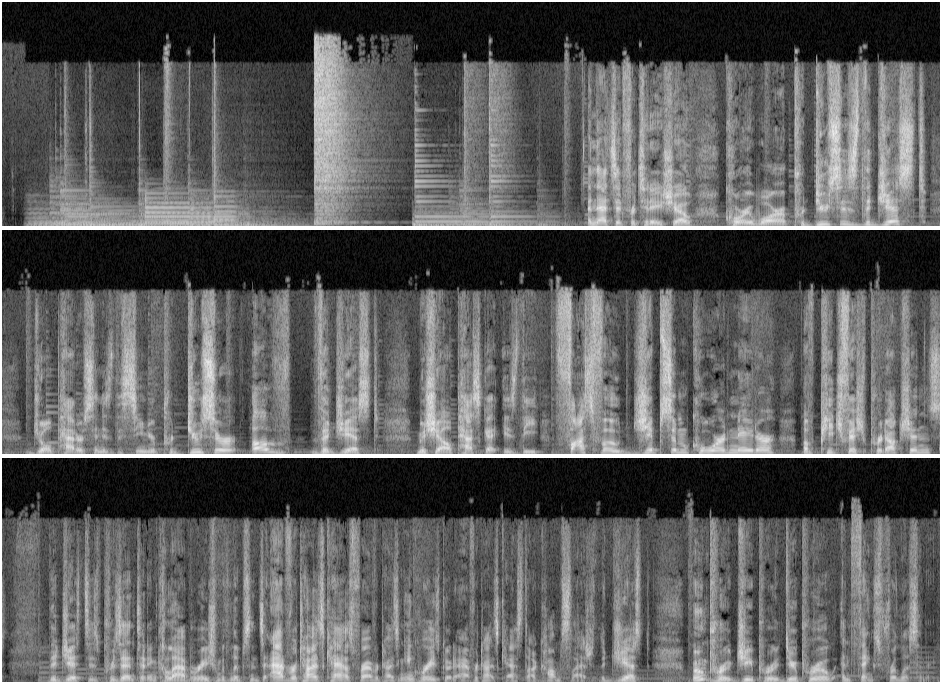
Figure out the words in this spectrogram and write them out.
And that's it for today's show. Corey Wara produces The Gist. Joel Patterson is the senior producer of The Gist. Michelle Pesca is the phosphogypsum coordinator of Peachfish Productions. The Gist is presented in collaboration with Libsyn's AdvertiseCast. For advertising inquiries, go to advertisecast.com slash The Gist. Umpru, G Peru, Du Peru, and thanks for listening.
